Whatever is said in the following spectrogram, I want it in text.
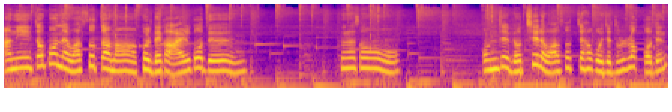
아니 저번에 왔었잖아. 그걸 내가 알거든. 그래서 언제 며칠에 왔었지 하고 이제 눌렀거든.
